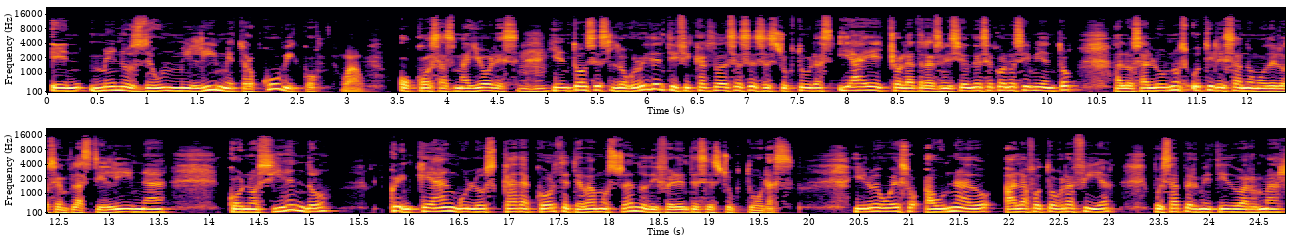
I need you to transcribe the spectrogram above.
en menos de un milímetro cúbico. Wow o cosas mayores. Y entonces logró identificar todas esas estructuras y ha hecho la transmisión de ese conocimiento a los alumnos utilizando modelos en plastilina, conociendo en qué ángulos cada corte te va mostrando diferentes estructuras. Y luego eso, aunado a la fotografía, pues ha permitido armar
